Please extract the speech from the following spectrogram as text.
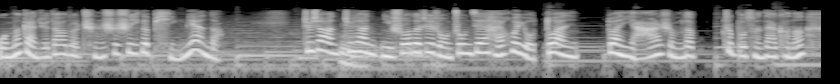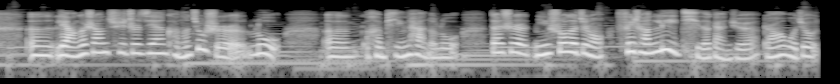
我们感觉到的城市是一个平面的，就像就像你说的这种中间还会有断断崖什么的，这不存在，可能嗯两个商区之间可能就是路，嗯很平坦的路，但是您说的这种非常立体的感觉，然后我就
